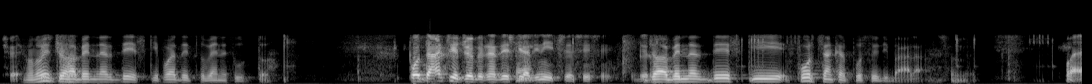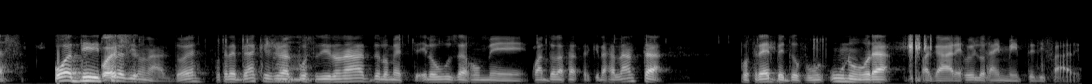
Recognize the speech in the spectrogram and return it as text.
Cioè, Secondo me gioca Bernardeschi, poi ha detto bene tutto. Può darsi che giochi Bernardeschi Sì. all'inizio, sì, sì. Gioca Bernardeschi, forse anche al posto di me. Può essere. O addirittura di. Ronaldo, eh? potrebbe anche giocare al Mm. posto di Ronaldo e lo, mette- e lo usa come quando la fa- perché l'Atalanta potrebbe dopo un- un'ora pagare quello che ha in mente di fare.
